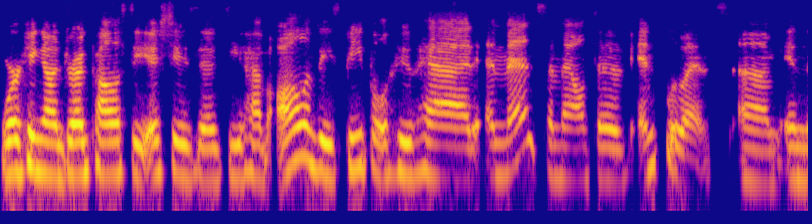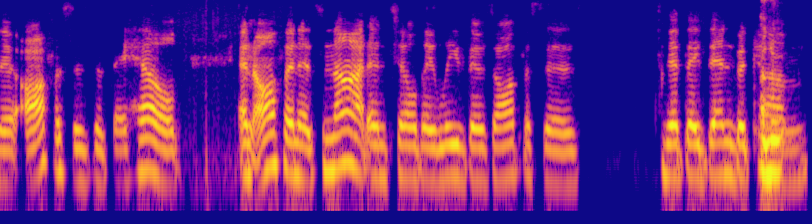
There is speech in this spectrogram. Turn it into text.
working on drug policy issues is you have all of these people who had immense amount of influence um, in the offices that they held. And often it's not until they leave those offices that they then become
